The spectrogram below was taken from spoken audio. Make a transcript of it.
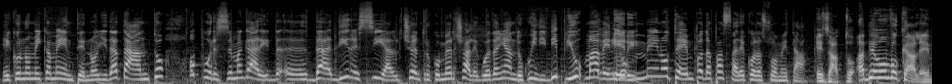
economicamente non gli dà tanto, oppure se magari d- eh, da dire sì al centro commerciale guadagnando quindi di più, ma avendo Eri- meno tempo da passare con la sua metà. Esatto, abbiamo un vocale.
